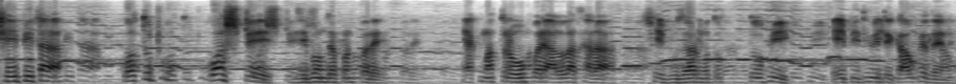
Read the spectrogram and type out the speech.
সেই পিতা কতটুকু কষ্টে জীবন যাপন করে? একমাত্র উপরে আল্লাহ ছাড়া সেই বুঝার মতো তৌফিক এই পৃথিবীতে কাউকে দেয় না।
